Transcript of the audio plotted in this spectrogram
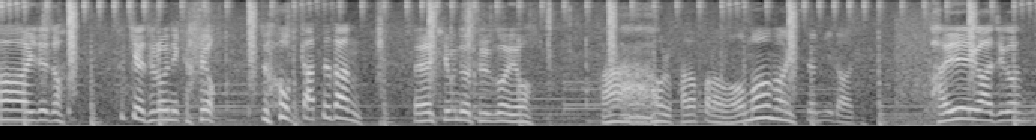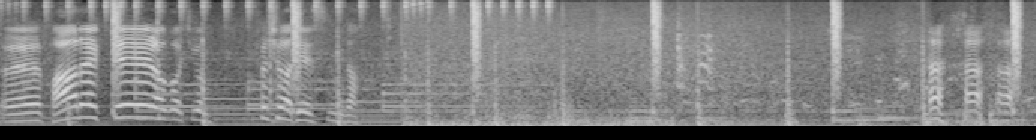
아 이제 저 늦게 들어오니까요. 좀 따뜻한 예, 기분도 들고요. 아 오늘 바닷바람 어마어마하게 셉니다. 바위가 지금 예, 바래길하고 지금 표시가 되어 있습니다. 난상의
